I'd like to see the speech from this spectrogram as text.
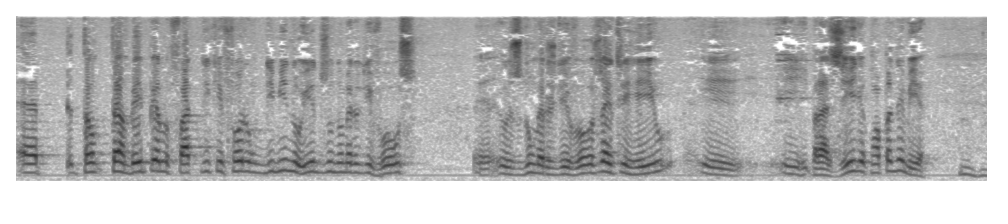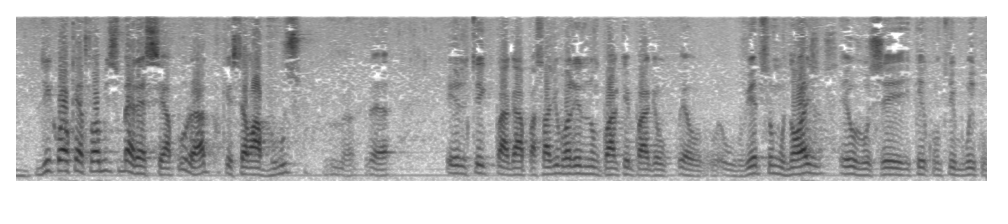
é, então, também pelo fato de que foram diminuídos o número de voos, eh, os números de voos entre Rio e, e Brasília com a pandemia. Uhum. De qualquer forma, isso merece ser apurado, porque isso é um abuso. Né? Ele tem que pagar a passagem, embora ele não pague, quem paga é o, é o, o governo, somos nós, eu, você e quem contribui com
